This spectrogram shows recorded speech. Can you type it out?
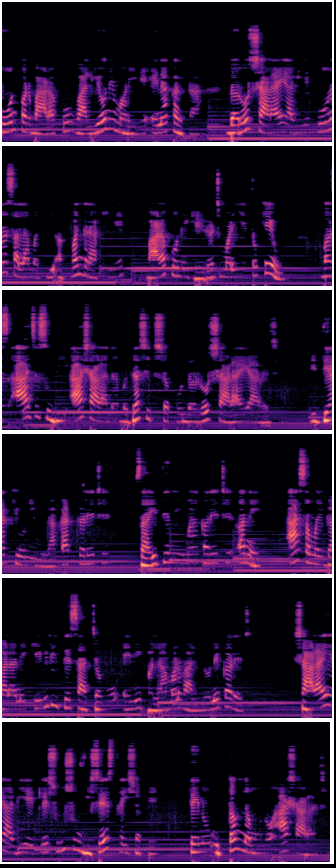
ફોન પર બાળકો વાલીઓને મળીને એના કરતાં દરરોજ શાળાએ આવીને પૂર્ણ સલામતી અકબંધ રાખીને બાળકોને ઘેર જ મળીએ તો કેવું? બસ આજ સુધી આ શાળાના બધા શિક્ષકો દરરોજ શાળાએ આવે છે. વિદ્યાર્થીઓની મુલાકાત કરે છે, સાહિત્ય નિર્માણ કરે છે અને આ સમયગાળાને કેવી રીતે સાચવવો એની ભલામણ વાલીઓને કરે છે. શાળાએ આવીએ એટલે શું શું વિશેષ થઈ શકે તેનો ઉત્તમ નમૂનો આ શાળા છે.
